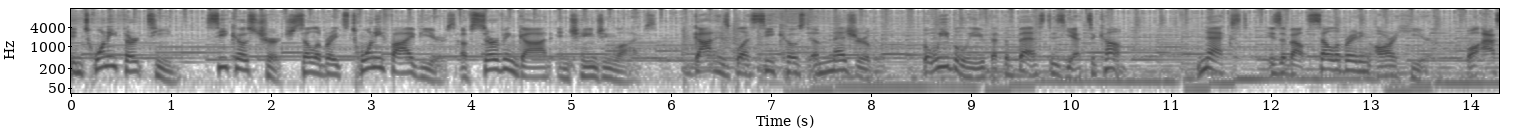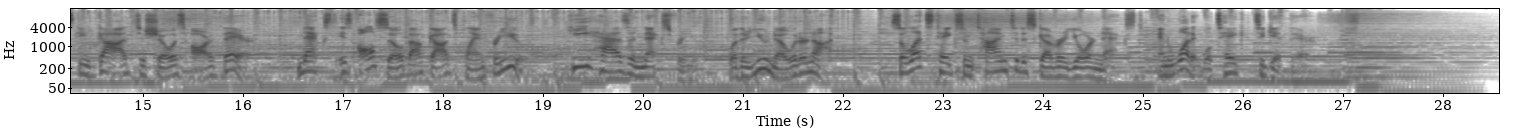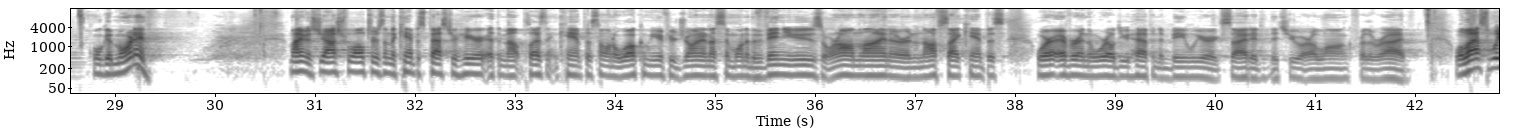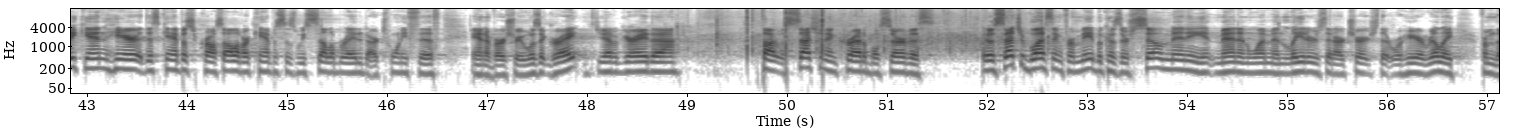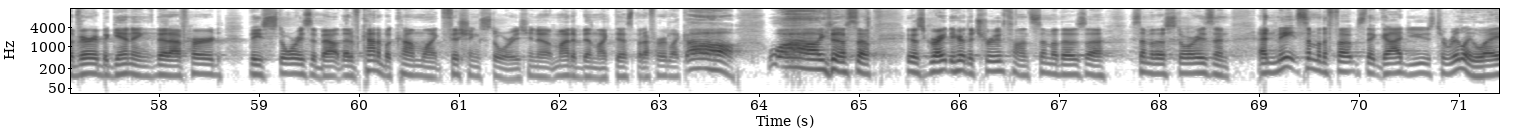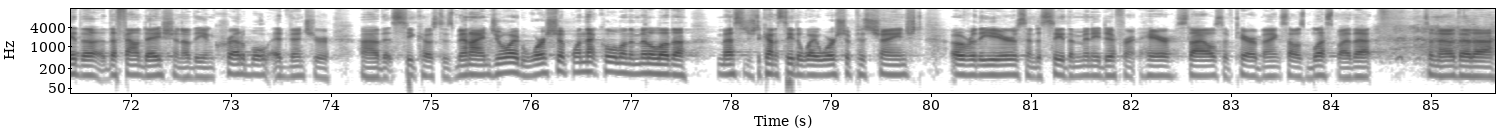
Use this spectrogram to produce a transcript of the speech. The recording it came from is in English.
In 2013, Seacoast Church celebrates 25 years of serving God and changing lives. God has blessed Seacoast immeasurably, but we believe that the best is yet to come. Next is about celebrating our here while asking God to show us our there. Next is also about God's plan for you. He has a next for you, whether you know it or not. So let's take some time to discover your next and what it will take to get there. Well, good morning. My name is Josh Walters. I'm the campus pastor here at the Mount Pleasant campus. I want to welcome you if you're joining us in one of the venues or online or at an offsite campus, wherever in the world you happen to be. We are excited that you are along for the ride. Well, last weekend here at this campus, across all of our campuses, we celebrated our 25th anniversary. Was it great? Did you have a great? Uh, thought it was such an incredible service. It was such a blessing for me because there's so many men and women, leaders in our church that were here really from the very beginning that I've heard these stories about that have kind of become like fishing stories. You know, it might have been like this, but I've heard like, oh, wow, you know. So it was great to hear the truth on some of those uh, some of those stories and and meet some of the folks that God used to really lay the the foundation of the incredible adventure uh, that Seacoast has been. I enjoyed worship. Wasn't that cool in the middle of the message to kind of see the way worship has changed over the years and to see the many different different hairstyles of Tara Banks. I was blessed by that to know that uh,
